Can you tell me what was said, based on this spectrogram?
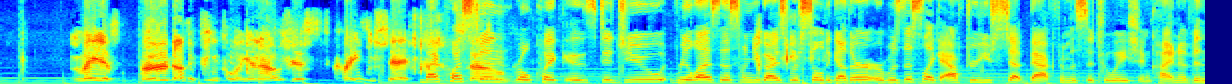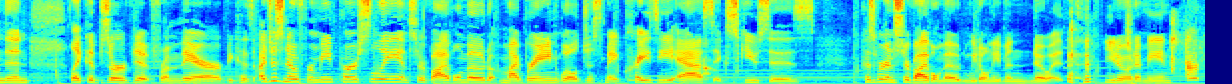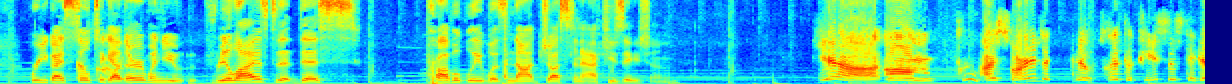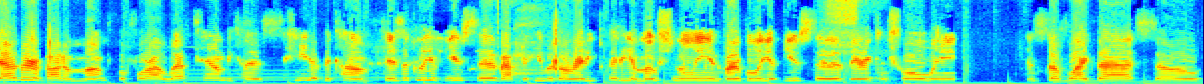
may have murdered other people, you know, just crazy shit. My question, So- real quick, is did you realize this when you guys were still together, or was this like after you stepped back from the situation, kind of, and then like observed it from there? Because I just know for me personally, in survival mode, my brain will just make crazy ass excuses because we're in survival mode and we don't even know it. you know what I mean? Were you guys still Absolutely. together when you realized that this probably was not just an accusation? Yeah, um, I started to kind of put the pieces together about a month before I left him because he had become physically abusive after he was already pretty emotionally and verbally abusive, very controlling, and stuff like that. So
